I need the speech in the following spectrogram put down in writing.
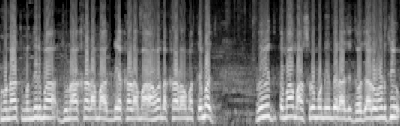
ભવનાથ મંદિરમાં, જૂના અખાડામાં, અગ્નિ અખાડામાં, હવન અખાડામાં તેમજ વિવિધ તમામ આશ્રમોની અંદર આજે ધ્વજારોહણ થયું.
